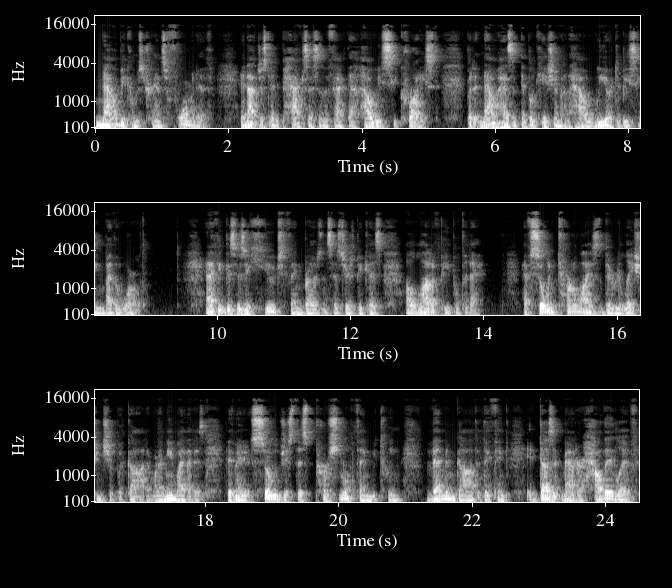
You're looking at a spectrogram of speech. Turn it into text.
now becomes transformative and not just impacts us in the fact that how we see Christ, but it now has an implication on how we are to be seen by the world. And I think this is a huge thing, brothers and sisters, because a lot of people today have so internalized their relationship with God. And what I mean by that is they've made it so just this personal thing between them and God that they think it doesn't matter how they live,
